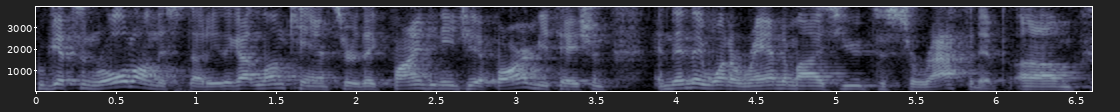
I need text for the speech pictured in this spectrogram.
who gets enrolled on this study? They got lung cancer, they find an EGFR mutation, and then they want to randomize you to sorafenib. Um,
